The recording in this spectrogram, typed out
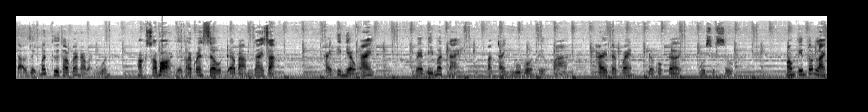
tạo dựng bất cứ thói quen nào bạn muốn hoặc xóa bỏ những thói quen xấu đeo bám dai dẳng. Hãy tìm hiểu ngay về bí mật này bằng cách Google từ khóa hay thói quen đổi cuộc đời Fususu. Mong tin tốt lành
